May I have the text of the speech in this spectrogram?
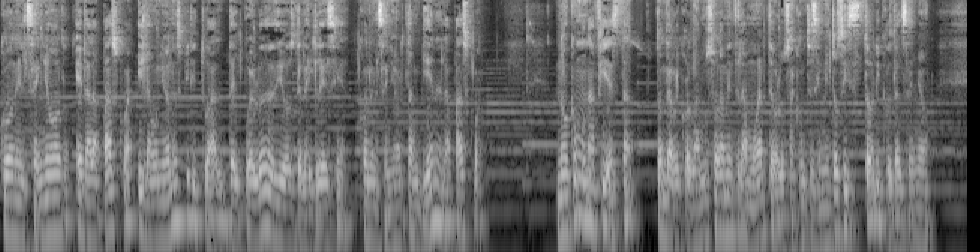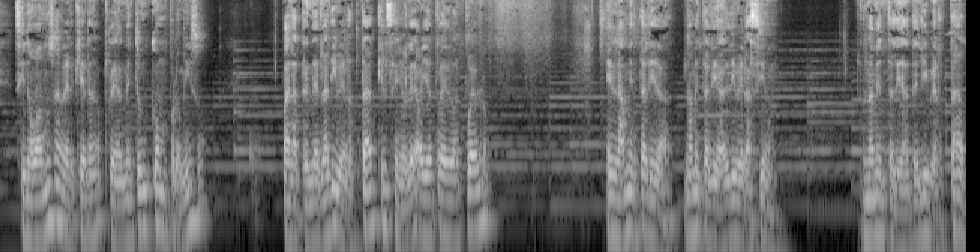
con el Señor era la Pascua y la unión espiritual del pueblo de Dios, de la iglesia, con el Señor también es la Pascua. No como una fiesta, donde recordamos solamente la muerte o los acontecimientos históricos del Señor, sino vamos a ver que era realmente un compromiso para tener la libertad que el Señor le había traído al pueblo en la mentalidad, una mentalidad de liberación, una mentalidad de libertad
